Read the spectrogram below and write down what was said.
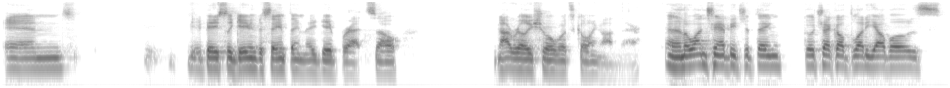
and they basically gave me the same thing they gave Brett. So not really sure what's going on there. And then the one championship thing, go check out Bloody Elbows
